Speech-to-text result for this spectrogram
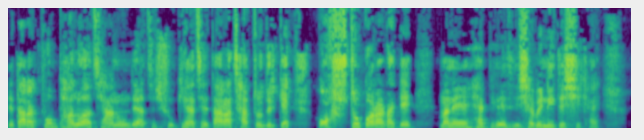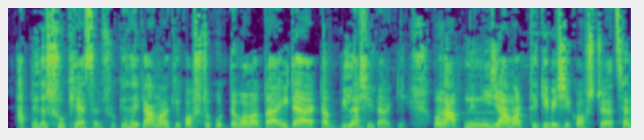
যে তারা খুব ভালো আছে, আনন্দে আছে, সুখে আছে, তারা ছাত্রদেরকে কষ্ট করাটাকে মানে হ্যাপিনেস হিসাবে নিতে শেখায়। আপনি তো সুখে আছেন। সুখে থেকে আমাকে কষ্ট করতে বলাটা এটা একটা বিলাসিতা আর কি। এবং আপনি নিজে আমার থেকে বেশি কষ্টে আছেন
